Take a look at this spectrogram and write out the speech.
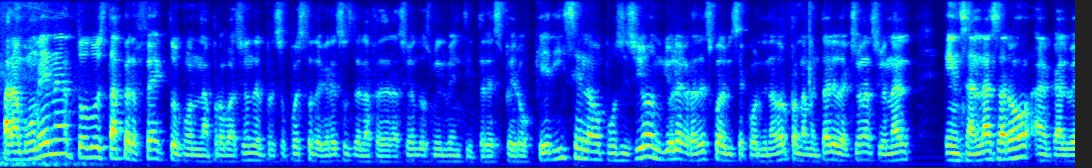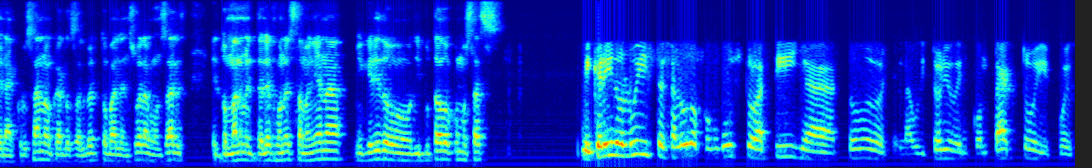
Para Morena todo está perfecto con la aprobación del presupuesto de egresos de la Federación 2023, pero ¿qué dice la oposición? Yo le agradezco al vicecoordinador parlamentario de Acción Nacional en San Lázaro, al veracruzano Carlos Alberto Valenzuela González, el tomarme el teléfono esta mañana. Mi querido diputado, ¿cómo estás? Mi querido Luis, te saludo con gusto a ti y a todo el auditorio de En Contacto y pues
